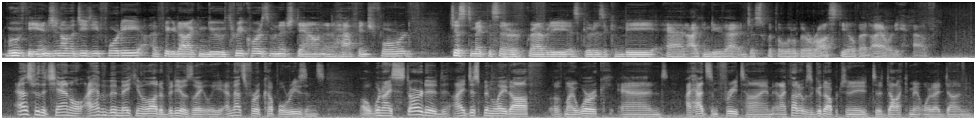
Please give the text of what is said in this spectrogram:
move the engine on the GT40. I figured out I can do three quarters of an inch down and a half inch forward just to make the center of gravity as good as it can be, and I can do that just with a little bit of raw steel that I already have. As for the channel, I haven't been making a lot of videos lately, and that's for a couple reasons. Uh, when I started, I'd just been laid off of my work and I had some free time, and I thought it was a good opportunity to document what I'd done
